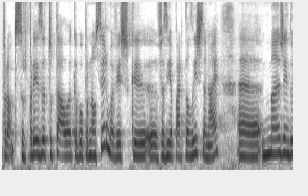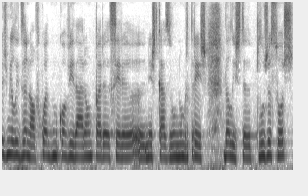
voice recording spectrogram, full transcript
Pronto, surpresa total acabou por não ser, uma vez que uh, fazia parte da lista, não é? Uh, mas em 2019, quando me convidaram para ser, uh, neste caso, o número 3 da lista pelos Açores,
